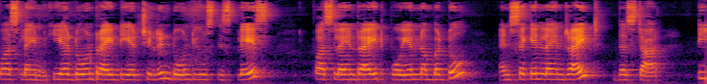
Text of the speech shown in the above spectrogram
first line here don't write dear children don't use this place. First line write poem number 2 and second line write the star. T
